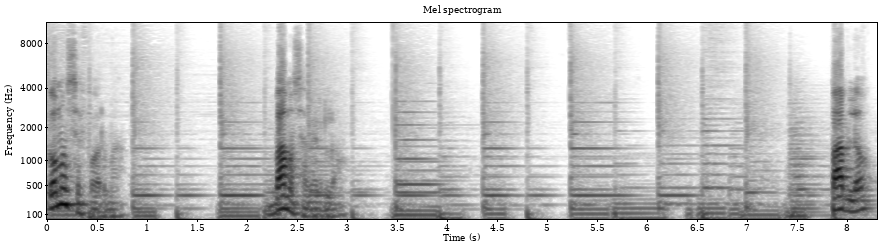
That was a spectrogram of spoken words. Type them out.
¿Cómo se forma? Vamos a verlo. Pablo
